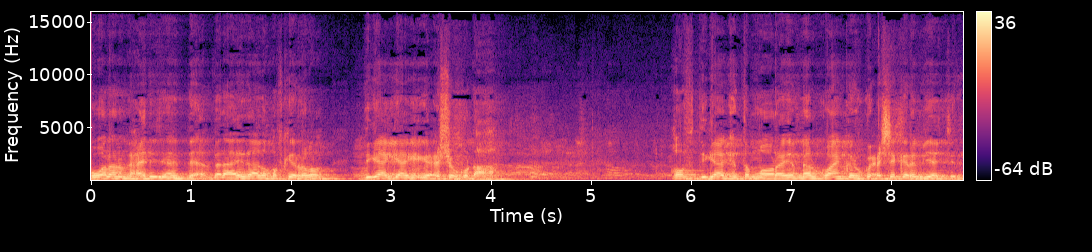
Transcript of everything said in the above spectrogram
kuwalana maxay dhihi balaayadaada qofkii rabo digaaggaaga iga cesho ku dhaca qof digaag inta mooreeyo meel ku karo ku cesho kara miyaa jira?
